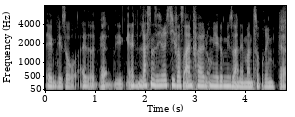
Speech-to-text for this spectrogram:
Irgendwie so. Also Ja. die äh, lassen sich richtig was einfallen, um ihr Gemüse an den Mann zu bringen. ja.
